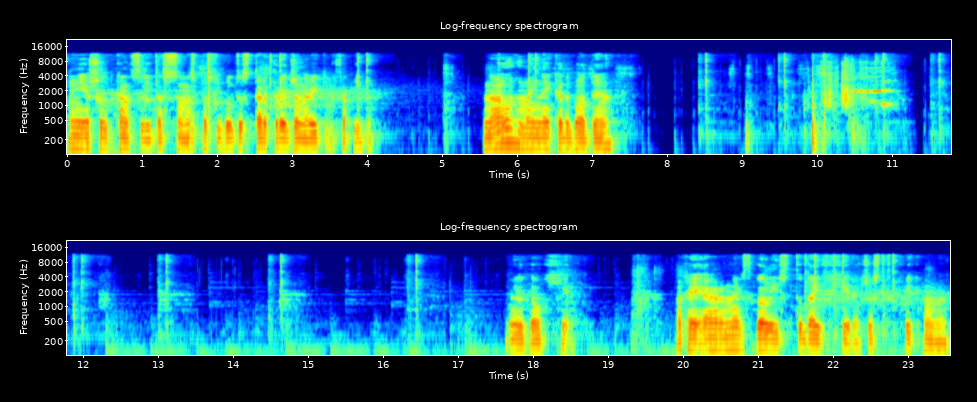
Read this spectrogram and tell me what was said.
You should cancel it as soon as possible to start regenerating fatigue. Now my naked body will go here. Okay, our next goal is to dive here, just quick moment.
